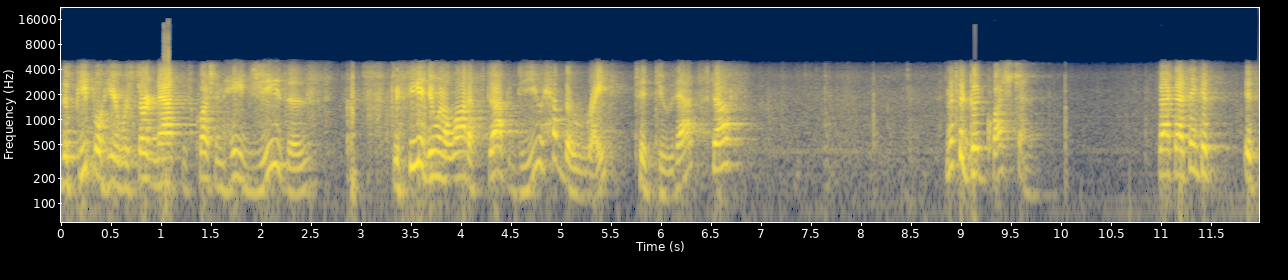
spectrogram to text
The people here were starting to ask this question Hey, Jesus, we see you doing a lot of stuff. Do you have the right to do that stuff? And that's a good question. In fact, I think it's, it's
